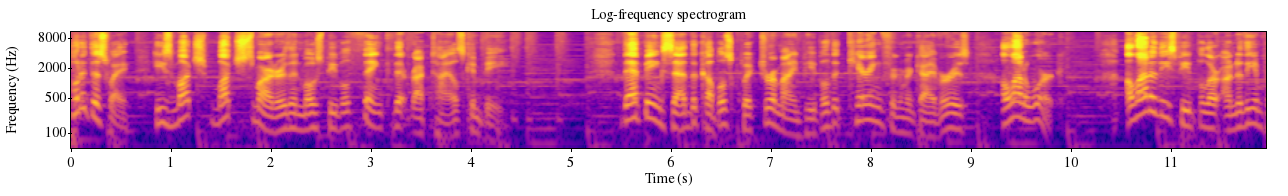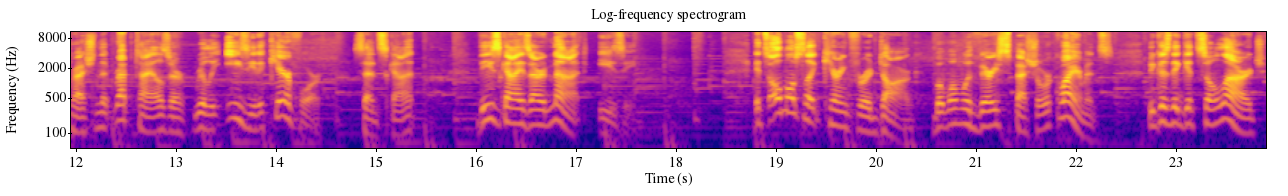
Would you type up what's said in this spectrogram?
Put it this way, he's much, much smarter than most people think that reptiles can be. That being said, the couple's quick to remind people that caring for MacGyver is a lot of work. A lot of these people are under the impression that reptiles are really easy to care for, said Scott. These guys are not easy. It's almost like caring for a dog, but one with very special requirements. Because they get so large,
